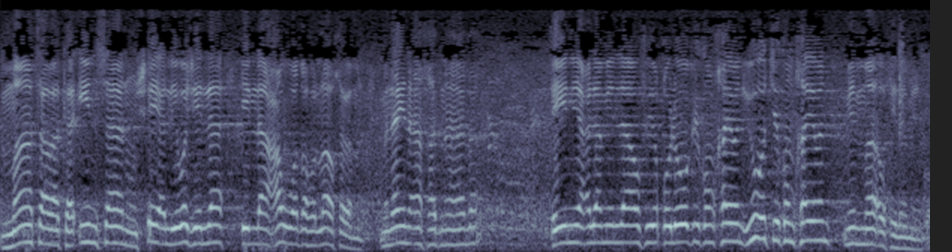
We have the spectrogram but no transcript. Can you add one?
ما ترك إنسان شيئا لوجه الله إلا عوضه الله خيرا منه. من أين أخذنا هذا؟ إن يعلم الله في قلوبكم خيرا يؤتكم خيرا مما أخذ منكم.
